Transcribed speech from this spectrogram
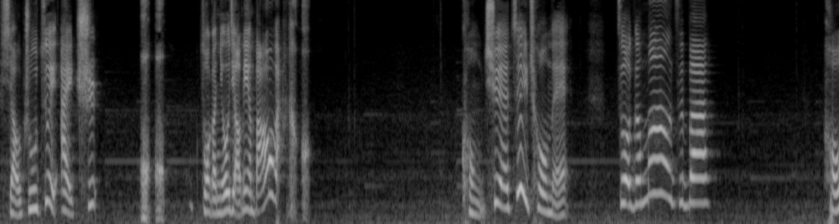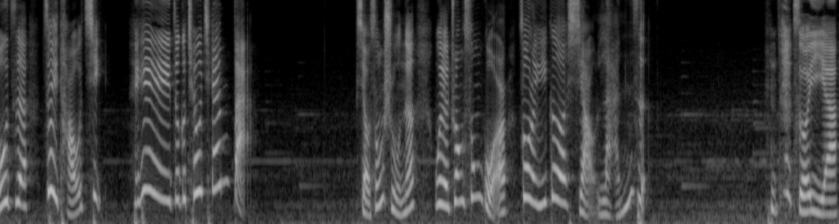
小猪最爱吃，做个牛角面包吧。孔雀最臭美，做个帽子吧。猴子最淘气，嘿嘿，做个秋千吧。小松鼠呢，为了装松果儿，做了一个小篮子。哼，所以呀，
